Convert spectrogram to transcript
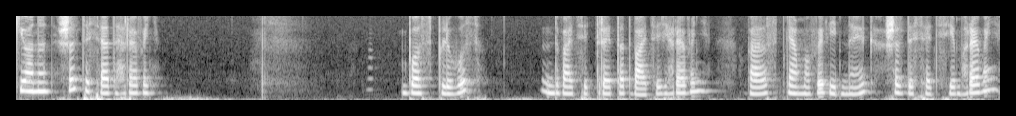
Кіонен 60 гривень. Бос Плюс 23 та 20 гривень. Велс плямовий відник 67 гривень.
